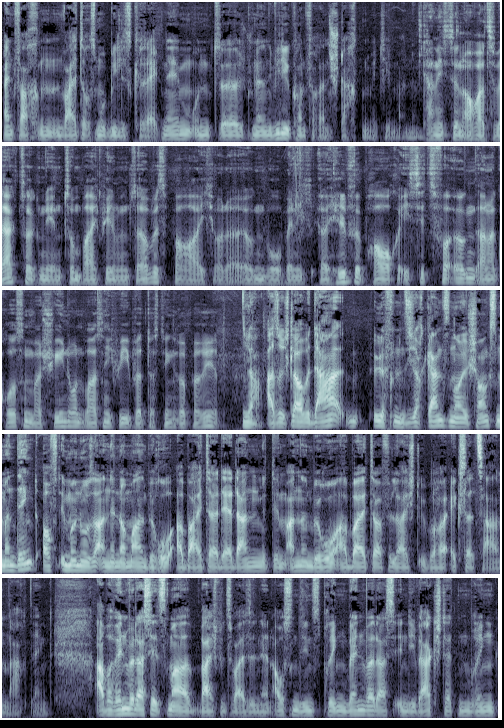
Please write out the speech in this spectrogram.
einfach ein weiteres mobiles Gerät nehmen und äh, schnell eine Videokonferenz starten mit jemandem. Kann ich es denn auch als Werkzeug nehmen, zum Beispiel im Servicebereich oder irgendwo, wenn ich äh, Hilfe brauche? Ich sitze vor irgendeiner großen Maschine und weiß nicht, wie wird das Ding repariert? Ja, also ich glaube, da öffnen sich auch ganz neue Chancen. Man denkt oft immer nur so an den normalen Büroarbeiter, der dann mit dem anderen Büroarbeiter vielleicht über Excel-Zahlen nachdenkt. Aber wenn wir das jetzt mal beispielsweise in den Außendienst bringen, wenn wir das in die Werkstätten bringen,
